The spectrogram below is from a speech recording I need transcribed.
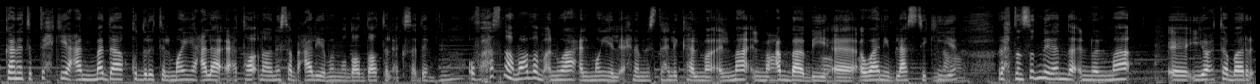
وكانت بتحكي عن مدى قدرة المي على إعطائنا نسب عالية من مضادات الأكسدة. وفحصنا معظم أنواع المي اللي إحنا بنستهلكها الم- الماء المعبى بأواني بلاستيكية. نعم. رح تنصدمي لندا أنه الماء آه، يعتبر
